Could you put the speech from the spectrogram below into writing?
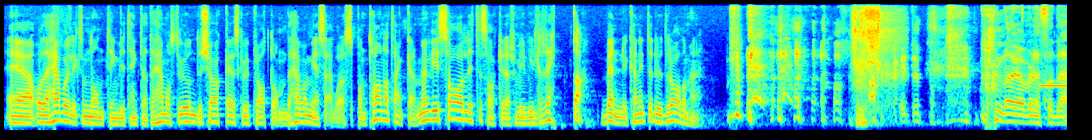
Eh, och det här var ju liksom någonting vi tänkte att det här måste vi undersöka, det ska vi prata om. Det här var mer så här våra spontana tankar. Men vi sa lite saker där som vi vill rätta. Benny, kan inte du dra de här? Inte bolla över den sådär.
